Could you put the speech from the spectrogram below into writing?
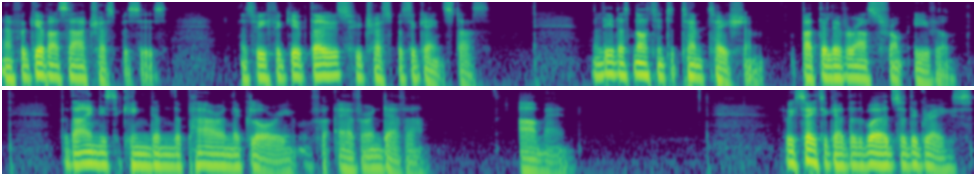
and forgive us our trespasses, as we forgive those who trespass against us. And lead us not into temptation, but deliver us from evil. For thine is the kingdom, the power, and the glory, for ever and ever. Amen. We say together the words of the grace.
